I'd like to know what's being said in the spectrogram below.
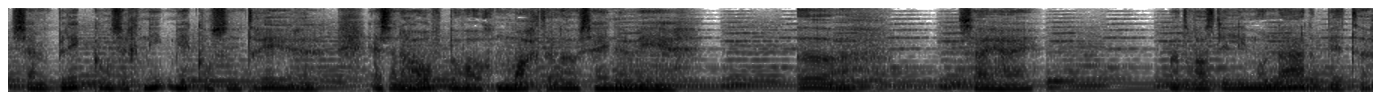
Zijn blik kon zich niet meer concentreren en zijn hoofd bewoog machteloos heen en weer. Ugh, zei hij. Wat was die limonade bitter.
